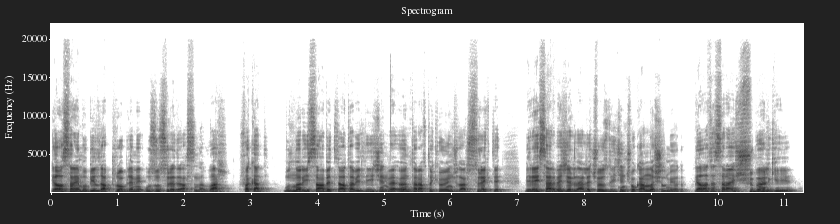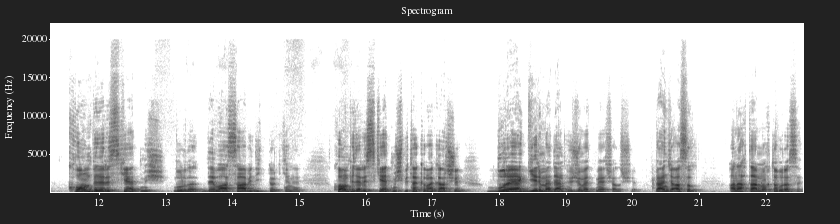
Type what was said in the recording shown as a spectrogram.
Galatasaray'ın bu build-up problemi uzun süredir aslında var. Fakat bunları isabetli atabildiği için ve ön taraftaki oyuncular sürekli bireysel becerilerle çözdüğü için çok anlaşılmıyordu. Galatasaray şu bölgeyi komple riske etmiş. Burada devasa bir dikdörtgeni komple riske etmiş bir takıma karşı buraya girmeden hücum etmeye çalışıyor. Bence asıl Anahtar nokta burası.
